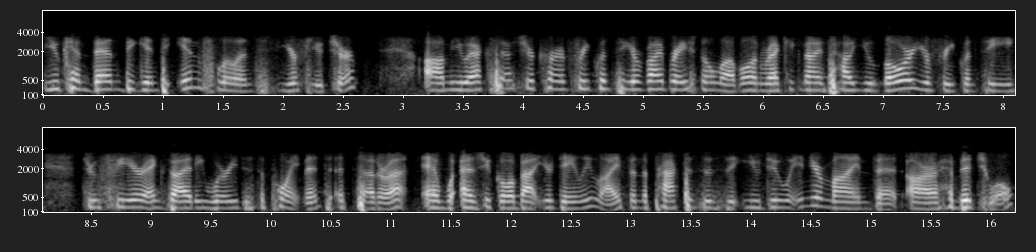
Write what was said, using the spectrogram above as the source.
you can then begin to influence your future. Um, you access your current frequency or vibrational level and recognize how you lower your frequency through fear, anxiety, worry, disappointment, etc. And as you go about your daily life and the practices that you do in your mind that are habitual,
